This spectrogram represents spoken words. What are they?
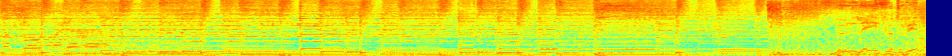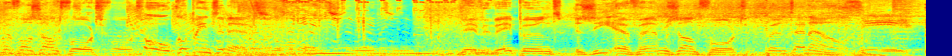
the border. Het ritme van Zandvoort, ook op internet. www.zfmzandvoort.nl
